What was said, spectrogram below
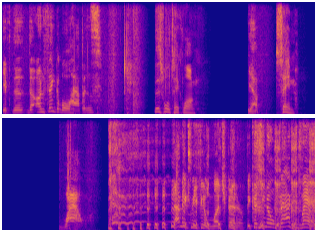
if the the unthinkable happens. This won't take long. Yep. Same. Wow. that makes me feel much better because you know back when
